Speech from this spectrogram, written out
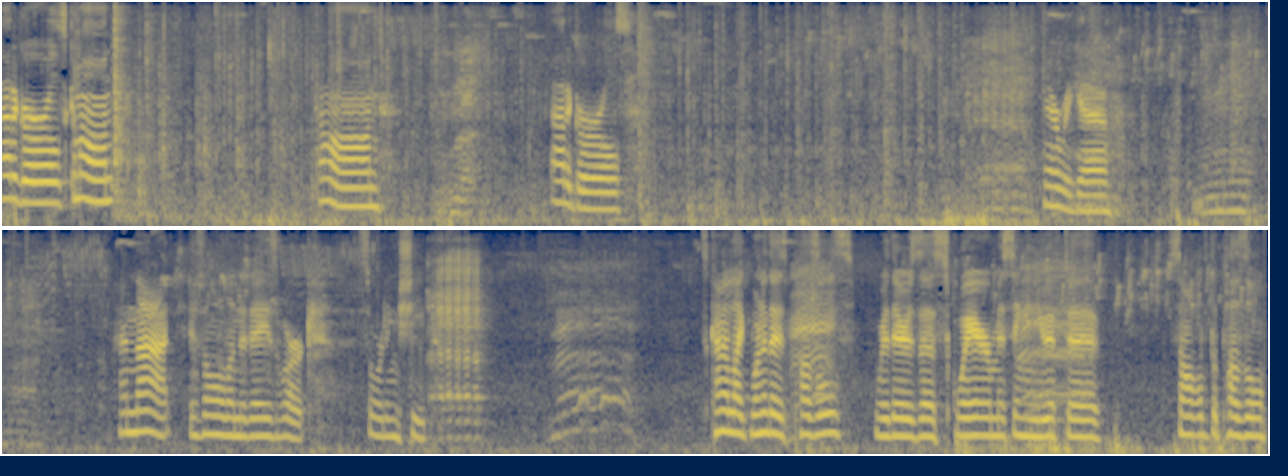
Atta girls, come on. Come on. Atta girls. There we go. And that is all in a day's work, sorting sheep. It's kind of like one of those puzzles where there's a square missing and you have to solve the puzzle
